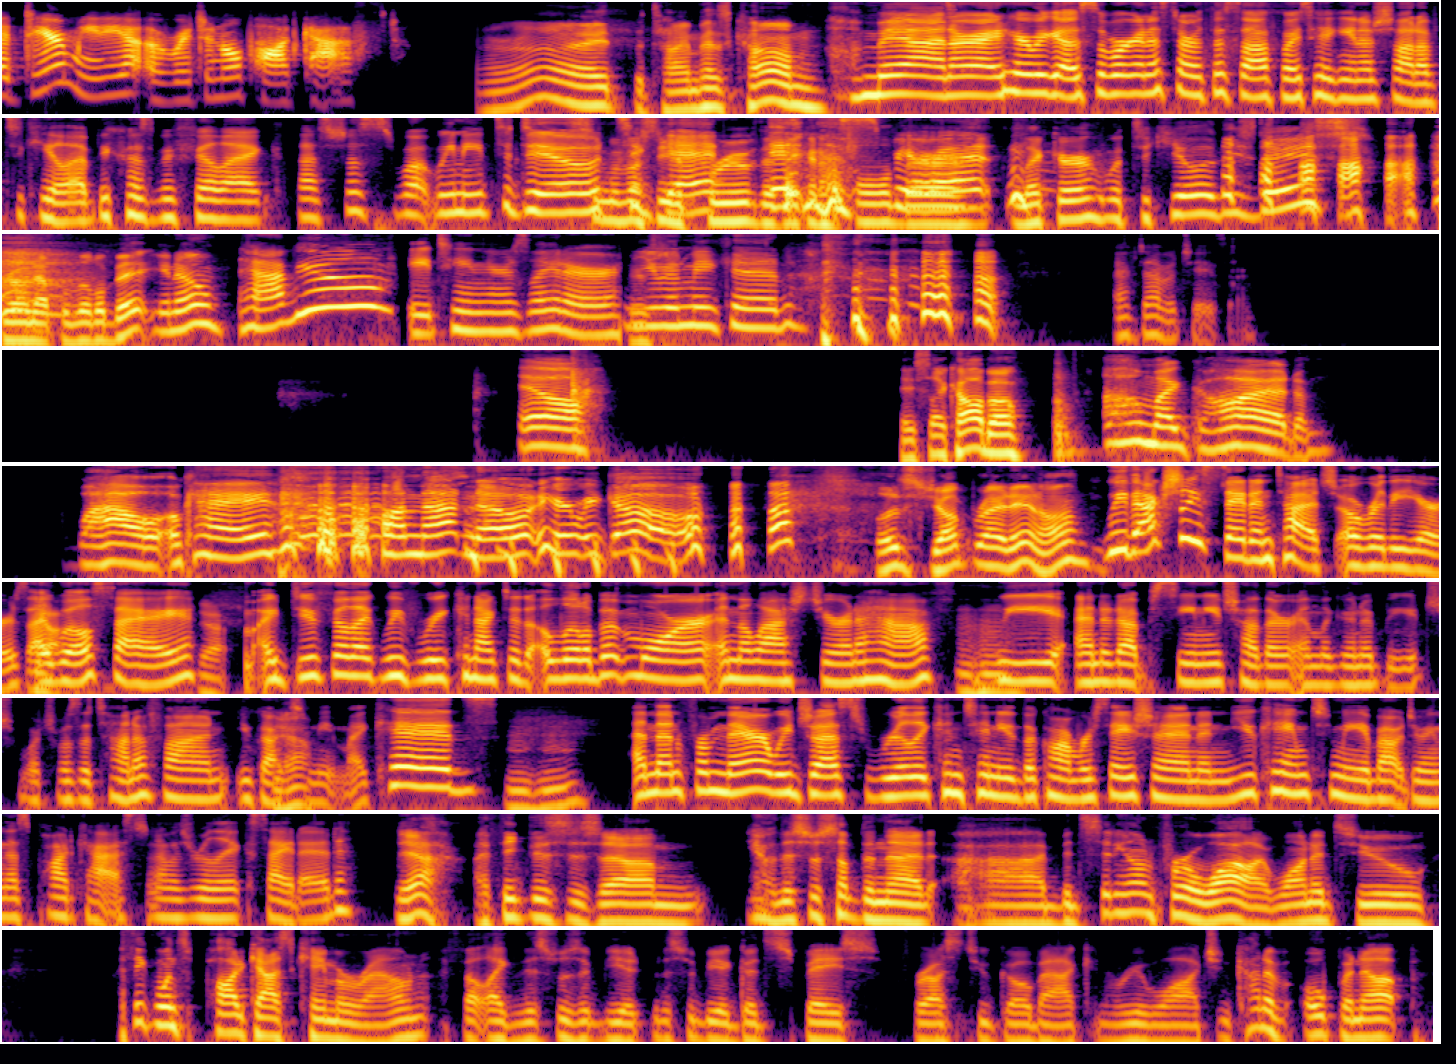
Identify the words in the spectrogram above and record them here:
a Dear Media original podcast. All right, the time has come. Oh, man, all right, here we go. So we're gonna start this off by taking a shot of tequila because we feel like that's just what we need to do Some of to us need to get prove that they can the hold spirit. their liquor with tequila these days. Grown up a little bit, you know. Have you? 18 years later, Yes. you and me, kid. I have to have a chaser. Ew. Tastes like Cabo. Oh my god. Wow. Okay. On that note, here we go. Let's jump right in, huh? We've actually stayed in touch over the years, I will say. Yeah. I do feel like we've reconnected a little bit more in the last year and a half. Mhm. We ended up seeing each other in Laguna Beach, which was a ton of fun. You got Yeah. to meet my kids. Mm-hmm. And then from there, we just really continued the conversation. And you came to me about doing this podcast, and I was really excited. Yeah, I think this is um, you know, this was something that uh, I've been sitting on for a while. I wanted to. I think once podcast came around, I felt like this was a, be a, this would be a good space for us to go back and rewatch and kind of open up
